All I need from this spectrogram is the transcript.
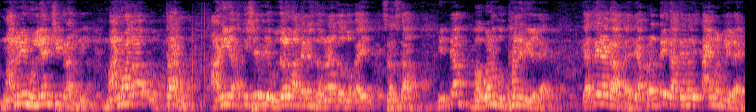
मानवी मूल्यांची क्रांती. मानवाला उत्थान आणि अतिशय म्हणजे उजळ मातेने जगण्याचा जो काही संस्कार हे त्या भगवान बुद्धाने दिलेले आहे. त्याच्या या गाथा आहेत. या प्रत्येक गाथेमध्ये काय म्हटलेलं आहे?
